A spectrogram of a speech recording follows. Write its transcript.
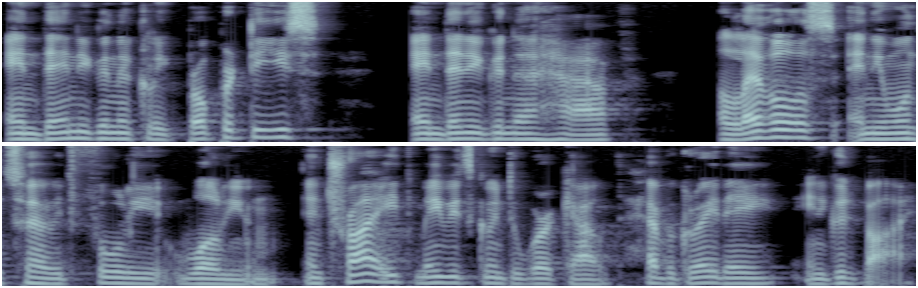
And then you're gonna click properties and then you're gonna have levels and you want to have it fully volume and try it. Maybe it's going to work out. Have a great day and goodbye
